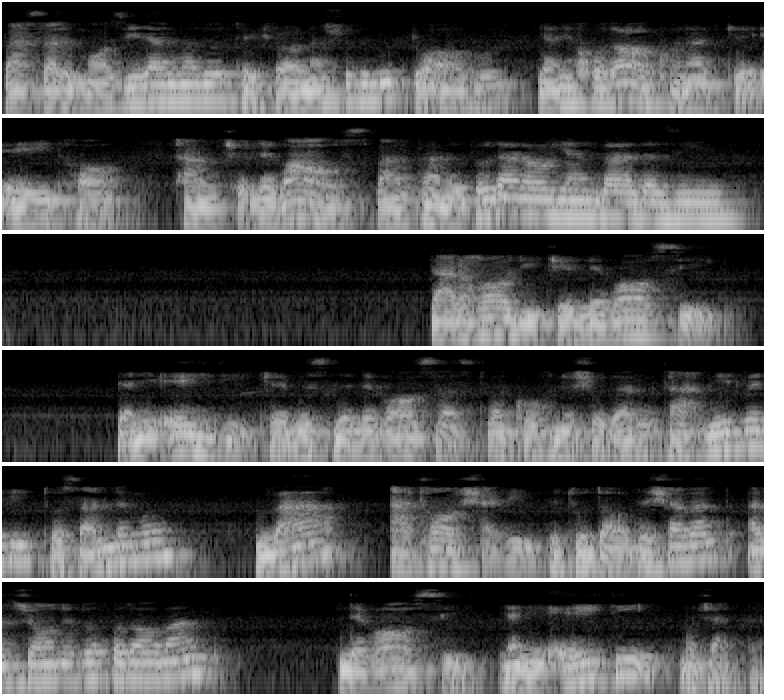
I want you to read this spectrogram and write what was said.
بر سر مازی در اومد و تکرار نشده بود دعا بود. یعنی خدا کند که عیدها همچو لباس بر تن تو در آین بعد از این. در حالی که لباسی یعنی عیدی که مثل لباس است و کهنه شده رو تحویل بدی تسلمو و عطا شوی به تو داده شود از جانب خداوند لباسی. یعنی عیدی مجدد.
